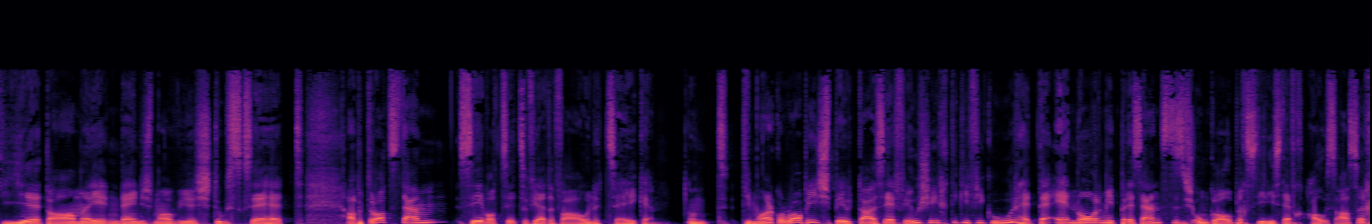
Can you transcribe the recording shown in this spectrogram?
die Dame irgendwann mal wüst ausgesehen hat. Aber trotzdem, sie will es jetzt auf jeden Fall allen zeigen. Und die Margot Robbie spielt da eine sehr vielschichtige Figur, hat eine enorme Präsenz, das ist unglaublich, sie reißt einfach alles an sich.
